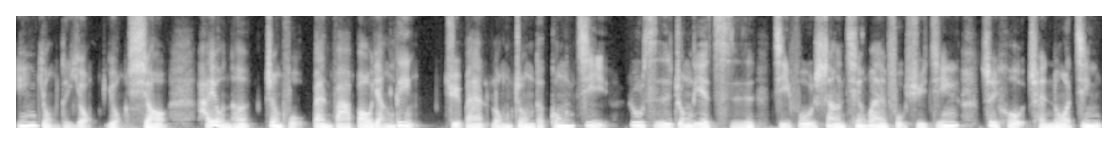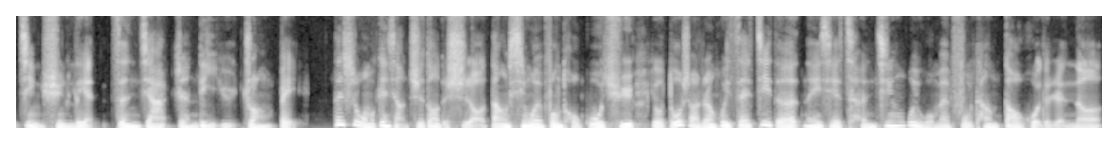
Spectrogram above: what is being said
英勇的“勇”，勇消。还有呢，政府颁发褒扬令，举办隆重的公祭。入祀忠烈祠，给付上千万抚恤金，最后承诺精进训练，增加人力与装备。但是我们更想知道的是哦，当新闻风头过去，有多少人会再记得那些曾经为我们赴汤蹈火的人呢？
